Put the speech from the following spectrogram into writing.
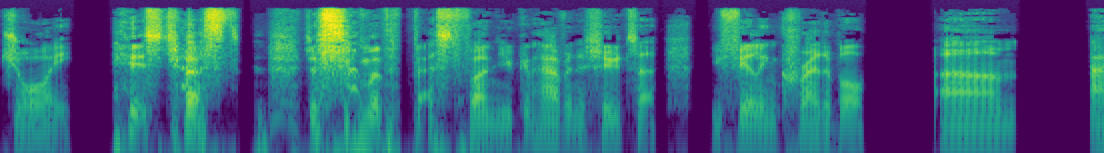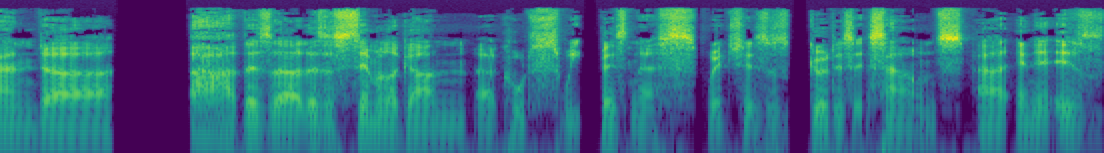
joy. It's just, just some of the best fun you can have in a shooter. You feel incredible. Um, and uh, ah, there's a there's a similar gun uh, called Sweet Business, which is as good as it sounds, uh, and it is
